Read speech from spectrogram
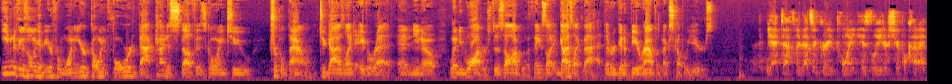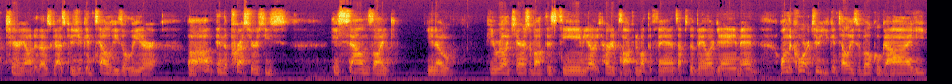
Even if he was only going to be here for one year going forward, that kind of stuff is going to trickle down to guys like Averette and you know Lindy Waters, Dziagwa, things like guys like that that are going to be around for the next couple years. Yeah, definitely. That's a great point. His leadership will kind of carry on to those guys because you can tell he's a leader. Uh, in the pressers, he's he sounds like you know he really cares about this team. You know, you heard him talking about the fans after the Baylor game, and on the court too. You can tell he's a vocal guy. He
